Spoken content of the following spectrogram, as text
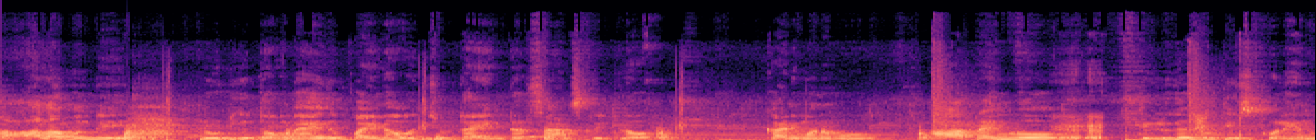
చాలామంది నూటికి తొంభై ఐదు పైన వచ్చి ఉంటాయి ఇంటర్ సాంస్క్రిట్లో. కానీ మనము ఆ టైంలో తెలుగు ఎందుకు తీసుకోలేదు?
